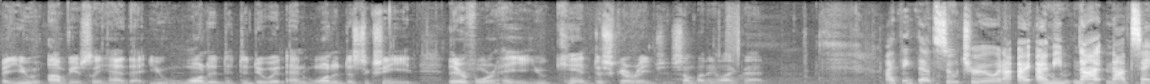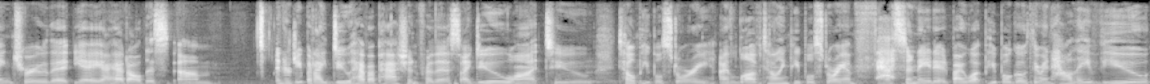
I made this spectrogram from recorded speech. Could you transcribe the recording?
but you obviously had that. You wanted to do it and wanted to succeed. Therefore, hey, you can't discourage somebody like that. I think that's so true, and I, I mean, not not saying true that yay, I had all this um, energy, but I do have a passion for this. I do want to tell people's story. I love telling people's story. I'm fascinated by what people go through and how they view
